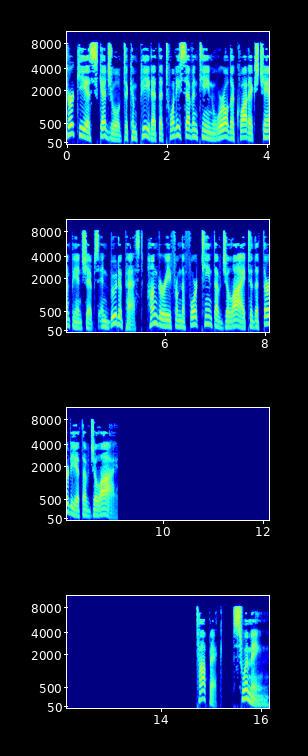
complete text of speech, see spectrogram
Turkey is scheduled to compete at the 2017 World Aquatics Championships in Budapest, Hungary from 14 July to 30 July. Swimming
